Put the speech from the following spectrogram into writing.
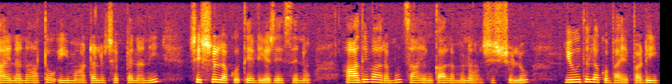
ఆయన నాతో ఈ మాటలు చెప్పెనని శిష్యులకు తెలియజేసెను. ఆదివారము సాయంకాలమున శిష్యులు యూదులకు భయపడి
